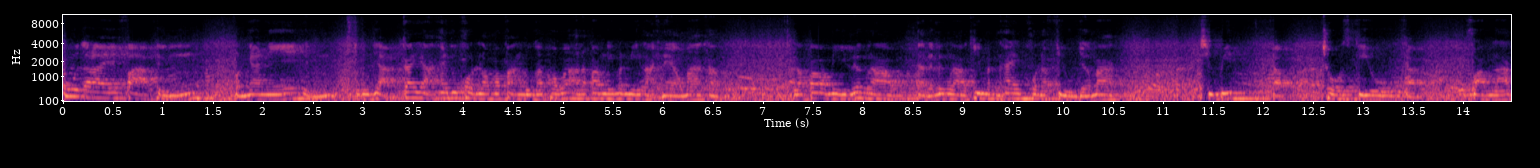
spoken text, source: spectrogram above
พูดอะไรฝากถึงผลงานนี้ถึงทุกอย่าง ก็อยากให้ทุกคนลองมาฟังดูครับ เพราะว่าอัลบั้มนี้มันมีหลายแนวมากครับ แล้วก็มีเรื่องราวแต่ละเรื่องราวที่มันให้คนละฟิลเยอะมาก ชีวิตครับโชว์สกิลครับความรัก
